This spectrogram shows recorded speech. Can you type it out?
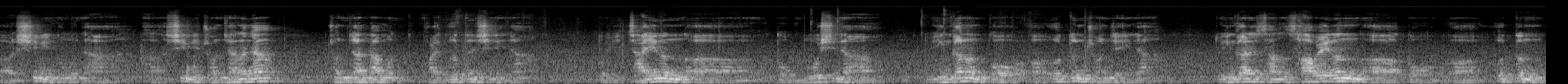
어, 신이 누구냐, 어, 신이 존재하느냐, 존재한다면 과연 어떤 신이냐, 또 이 자연은 어, 또 무엇이냐, 또 인간은 또 어, 떤 존재이냐, 또 인간이 사는 사회는 어, 또 어, 어떤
